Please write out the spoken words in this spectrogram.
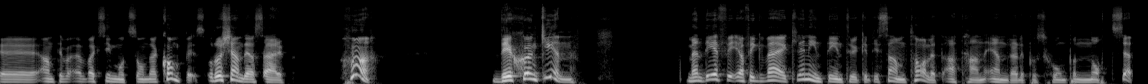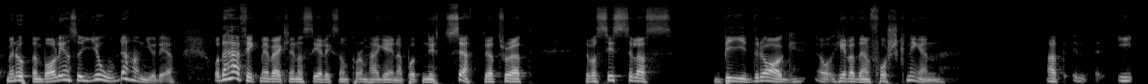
eh antivaccinmotståndarkompis. Och då kände jag så här, huh, det sjönk in. Men det, jag fick verkligen inte intrycket i samtalet att han ändrade position på något sätt. Men uppenbarligen så gjorde han ju det. Och det här fick mig verkligen att se liksom på de här grejerna på ett nytt sätt. Jag tror att det var Sisselas bidrag och hela den forskningen. Att i,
